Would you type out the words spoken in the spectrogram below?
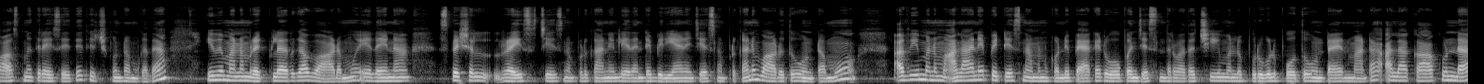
బాస్మతి రైస్ అయితే తెచ్చుకుంటాం కదా. ఇవి మనం రెగ్యులర్గా వాడము. ఏదైనా స్పెషల్ రైస్ చేసినప్పుడు కానీ లేదంటే బిర్యానీ చేసినప్పుడు కానీ వాడుతూ ఉంటాము. అవి మనం అలానే పెట్టేసినాం అనుకోండి ప్యాకెట్ ఓపెన్ చేసిన తర్వాత చీమలు పురుగులు పోతూ ఉంటాయన్నమాట. అలా కాకుండా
